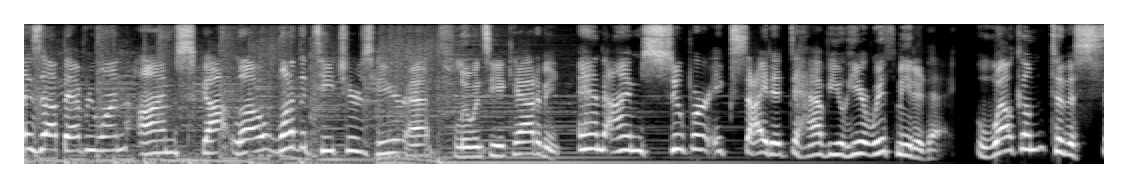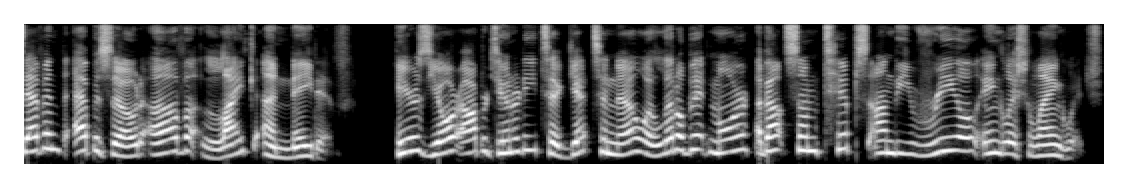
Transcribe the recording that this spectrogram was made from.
is up, everyone? I'm Scott Lowe, one of the teachers here at Fluency Academy, and I'm super excited to have you here with me today. Welcome to the seventh episode of Like a Native. Here's your opportunity to get to know a little bit more about some tips on the real English language.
